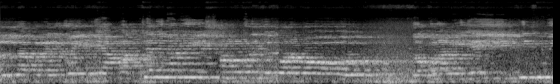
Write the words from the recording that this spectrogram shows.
আল্লাহ বলেন আমার যেদিন আমি তখন আমি এই পৃথিবী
